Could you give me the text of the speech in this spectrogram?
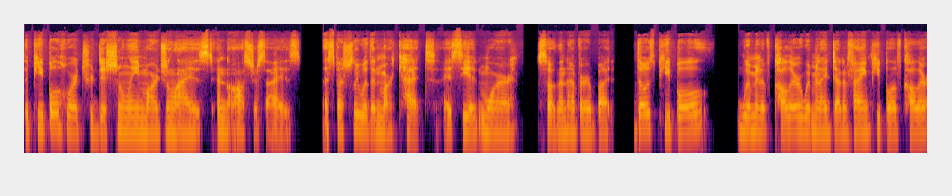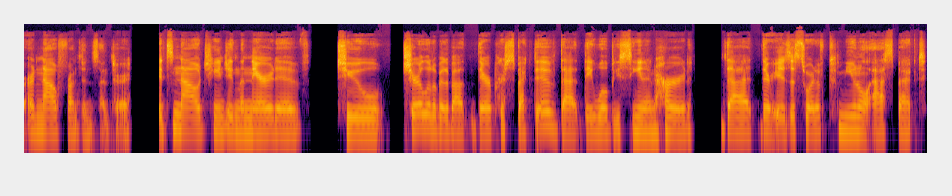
the people who are traditionally marginalized and ostracized, especially within Marquette. I see it more so than ever, but those people, women of color, women identifying people of color, are now front and center it's now changing the narrative to share a little bit about their perspective that they will be seen and heard, that there is a sort of communal aspect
